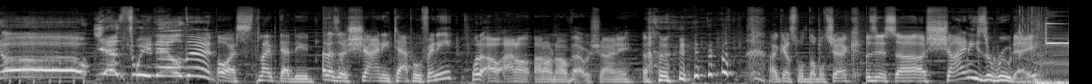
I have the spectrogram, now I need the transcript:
Oh, yes, we nailed it. Oh, I sniped that dude. That is a shiny Tapu Fini. What? Oh, I don't, I don't know if that was shiny. I guess we'll double check. What is this? Uh, a shiny Zarude.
